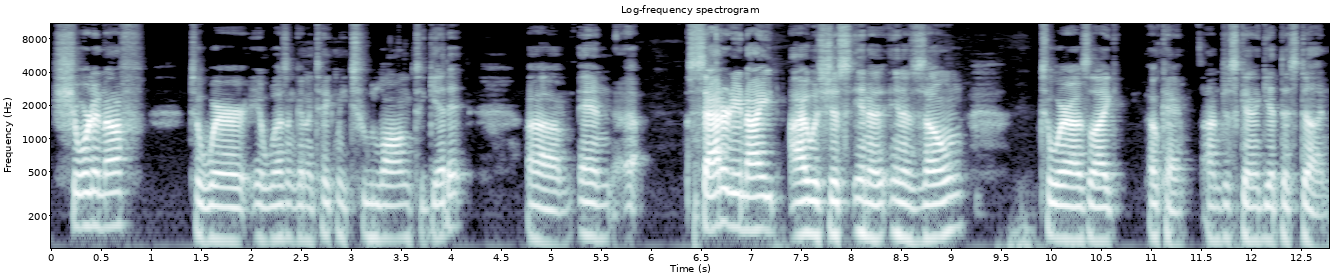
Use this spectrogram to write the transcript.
short enough to where it wasn't gonna take me too long to get it. Um, and uh, Saturday night, I was just in a in a zone to where I was like, okay, I'm just gonna get this done.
